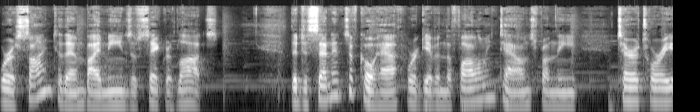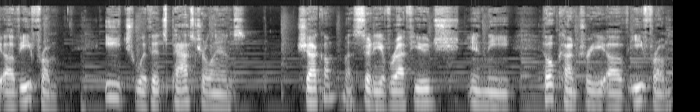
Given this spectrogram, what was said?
were assigned to them by means of sacred lots. The descendants of Kohath were given the following towns from the territory of Ephraim, each with its pasture lands Shechem, a city of refuge in the hill country of Ephraim,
